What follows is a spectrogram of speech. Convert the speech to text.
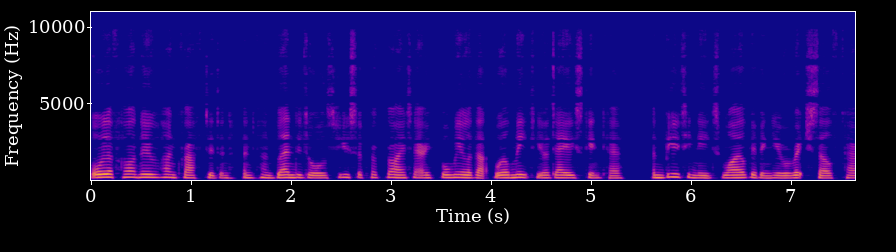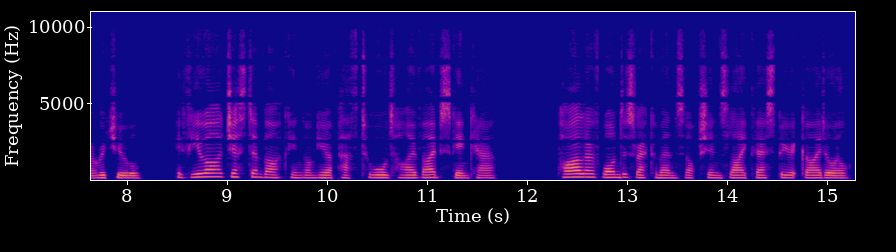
All of her new handcrafted and, and hand blended oils use a proprietary formula that will meet your daily skincare and beauty needs while giving you a rich self care ritual. If you are just embarking on your path toward high vibe skincare, Parlor of Wonders recommends options like their Spirit Guide oil.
